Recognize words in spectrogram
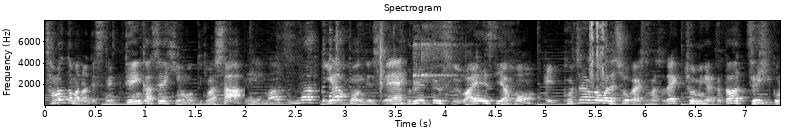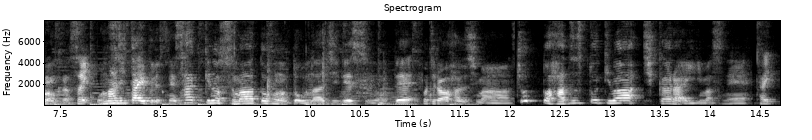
様々なですね、電化製品を持ってきました。えー、まずは、イヤホンですね。Bluetooth ワイヤレスイヤホン。はい、こちらの動画で紹介してますので、興味がある方はぜひご覧ください。同じタイプですね。さっきのスマートフォンと同じですので、こちらを外します。ちょっと外すときは力いりますね。はい、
